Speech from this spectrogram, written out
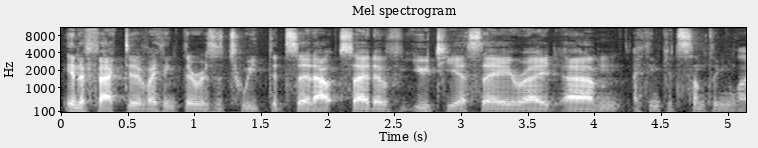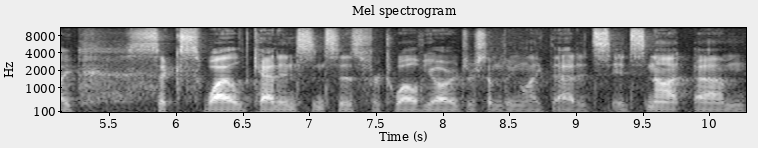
ineffective. I think there was a tweet that said outside of UTSA, right? Um, I think it's something like six wildcat instances for 12 yards or something like that. It's it's not um,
